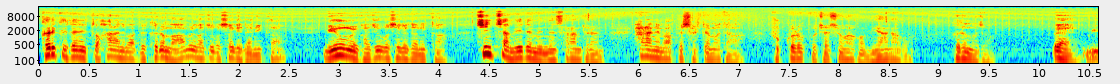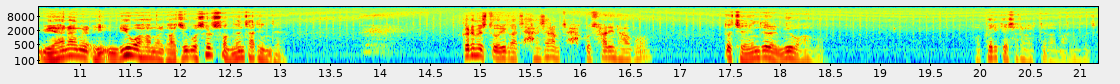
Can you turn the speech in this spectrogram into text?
그렇게 되니 또 하나님 앞에 그런 마음을 가지고 서게 되니까 미움을 가지고 서게 되니까 진짜 믿음 있는 사람들은 하나님 앞에 설 때마다 부끄럽고 죄송하고 미안하고 그런 거죠. 왜 미안함을 미워함을 가지고 설 수 없는 자리인데 그러면서 또 우리가 다른 사람 자꾸 살인하고 또 죄인들을 미워하고 뭐 그렇게 살아갈 때가 많은 거죠.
